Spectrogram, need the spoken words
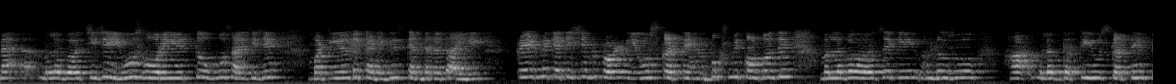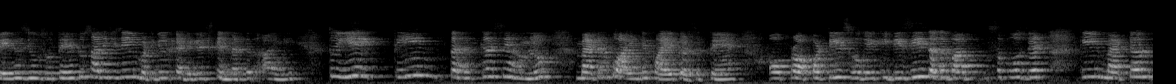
मतलब चीज़ें यूज़ हो रही हैं तो वो सारी चीज़ें मटेरियल के कैटेगरीज के अंतर्गत आएँगी। ट्रेड में क्या हम प्रोडक्ट यूज़ करते हैं। बुक्स में कौन कौन से मतलब जैसे कि हम लोग जो हाँ मतलब दफ्ती यूज़ करते हैं पेजेस यूज़ होते हैं तो सारी चीज़ें मटेरियल कैटेगरीज के अंदर आएँगी। तो ये तीन तरीके से हम लोग मैटर को आइडेंटिफाई कर सकते हैं। और प्रॉपर्टीज़ हो गई कि डिज़ीज़ अगर बात सपोज़ दैट कि मैटर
